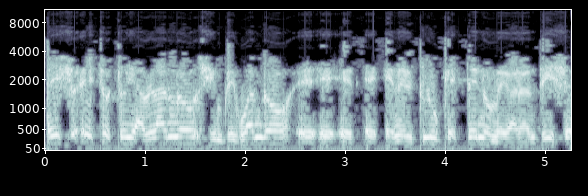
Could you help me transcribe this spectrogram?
esto estoy hablando siempre y cuando eh, eh, eh, en el club que esté no me garantice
